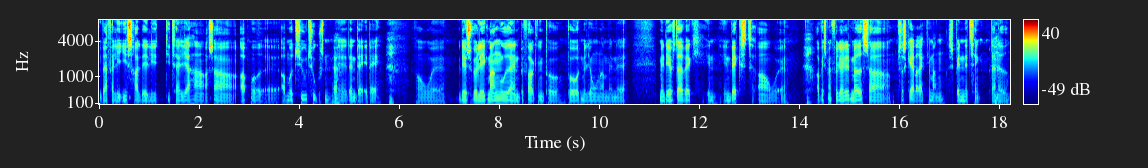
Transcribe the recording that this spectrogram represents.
i hvert fald i Israel, det er lige de tal, jeg har, og så op mod, øh, op mod 20.000 ja. øh, den dag i dag. Ja. Og øh, det er jo selvfølgelig ikke mange ud af en befolkning på, på 8 millioner, men, øh, men det er jo stadigvæk en, en vækst, og, øh, og hvis man følger lidt med, så, så sker der rigtig mange spændende ting dernede.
